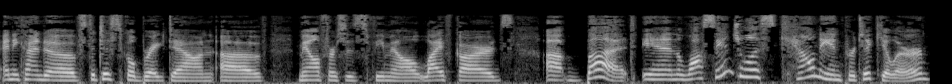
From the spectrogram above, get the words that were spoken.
any kind of statistical breakdown of male versus female lifeguards, uh, but in Los Angeles County in particular,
